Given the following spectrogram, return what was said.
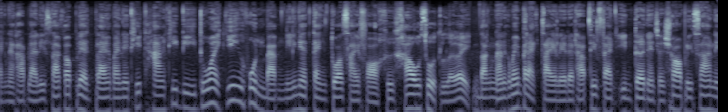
งนะครับ และลิซ่าก็เปลี่ยนแปลงไปในทิศทางที่ดีด้วย ยิ่งหุ่นแบบนี้เนี่ยแต่งตัวสายฝอคือเข้าสุดเลย ดังนั้นก็ไม่แปลกใจเลยนะครับ ที่แฟนอินเตอร์เนี่ยจะชอบลิซ่าใน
